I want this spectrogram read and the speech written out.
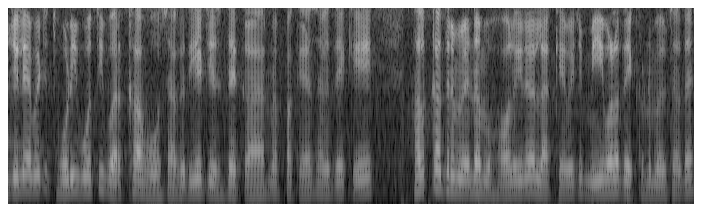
ਜ਼ਿਲ੍ਹਿਆਂ ਵਿੱਚ ਥੋੜੀ ਬਹੁਤੀ ਵਰਖਾ ਹੋ ਸਕਦੀ ਹੈ, ਜਿਸ ਦੇ ਕਾਰਨ ਆਪਾਂ ਕਹਿ ਸਕਦੇ ਕਿ ਹਲਕਾ ਦਰਮਿਆਨਾ ਮਾਹੌਲ ਇਹਨਾਂ ਇਲਾਕਿਆਂ ਵਿੱਚ ਮੀਂਹ ਵਾਲਾ ਦੇਖਣ ਨੂੰ ਮਿਲ ਸਕਦਾ ਹੈ।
